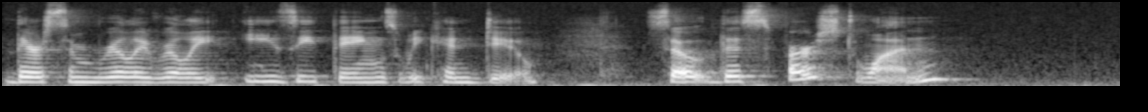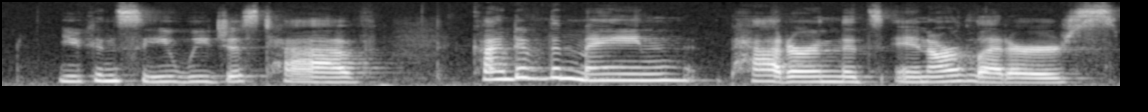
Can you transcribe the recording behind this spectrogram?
there's some really, really easy things we can do. So this first one, you can see we just have kind of the main pattern that's in our letters.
